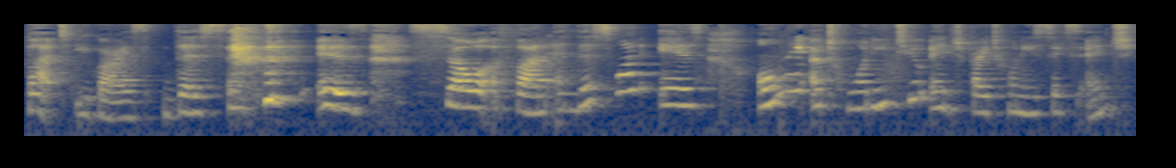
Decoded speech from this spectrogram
But you guys, this is so fun. And this one is only a 22 inch by 26 inch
